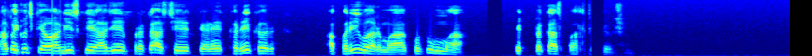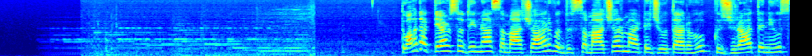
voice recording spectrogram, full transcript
હાલ તો એટલું જ કહેવા માંગીશ કે આ જે પ્રકાશ છે તેણે ખરેખર આ પરિવારમાં આ કુટુંબમાં એક પ્રકાશ પાથર્યો છે. તો આ અત્યાર સુધીના સમાચાર વધુ સમાચાર માટે જોતા રહો ગુજરાત ન્યૂઝ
